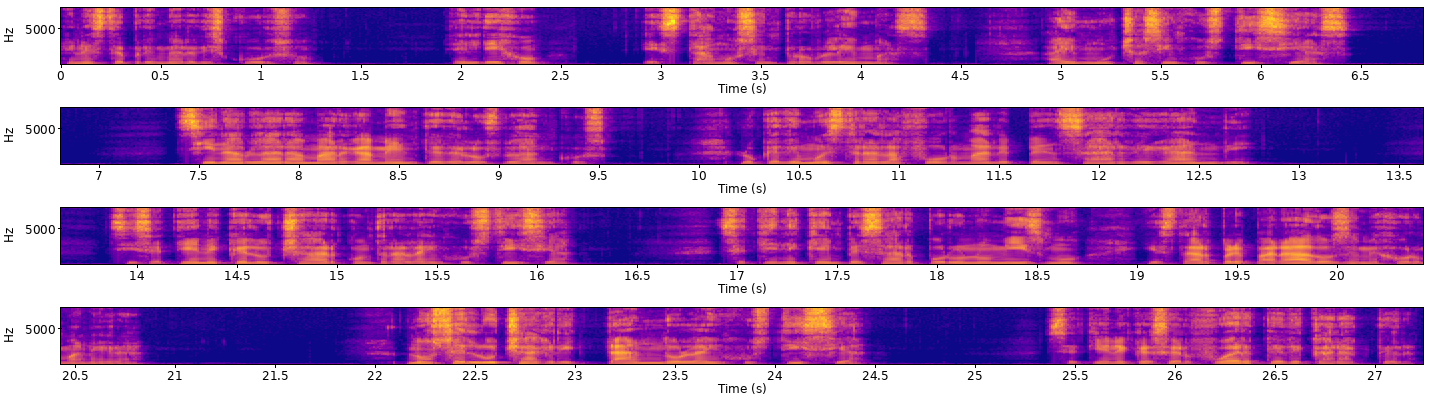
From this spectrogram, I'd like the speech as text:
en este primer discurso. Él dijo, estamos en problemas, hay muchas injusticias, sin hablar amargamente de los blancos, lo que demuestra la forma de pensar de Gandhi. Si se tiene que luchar contra la injusticia, se tiene que empezar por uno mismo y estar preparados de mejor manera. No se lucha gritando la injusticia, se tiene que ser fuerte de carácter.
